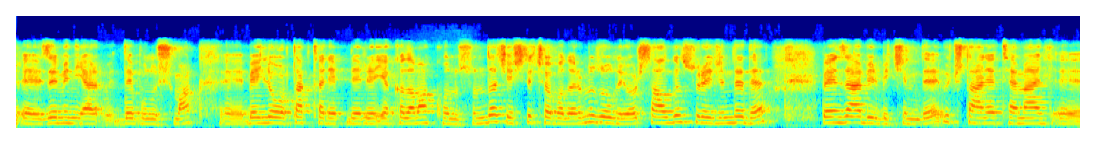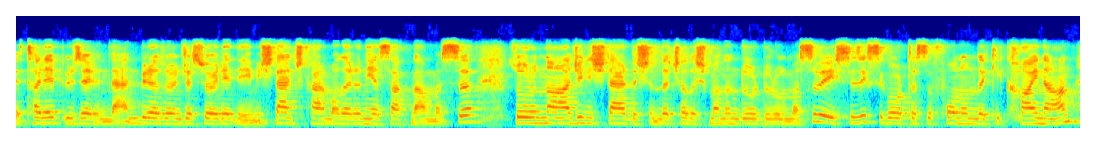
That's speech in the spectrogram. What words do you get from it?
e, zemin yerde buluşmak, e, belli ortak talepleri yakalamak konusunda çeşitli çabalarımız oluyor. Salgın sürecinde de benzer bir biçimde üç tane temel e, talep üzerinden biraz önce söylediğim işten çıkarmaların yasaklanması, zorunlu acil işler dışında çalışmanın durdurulması ve işsizlik sigortası fonundaki kaynağın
